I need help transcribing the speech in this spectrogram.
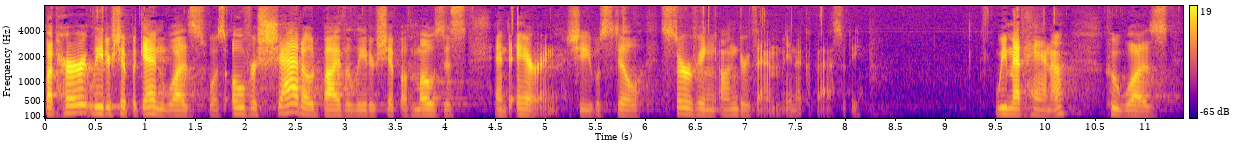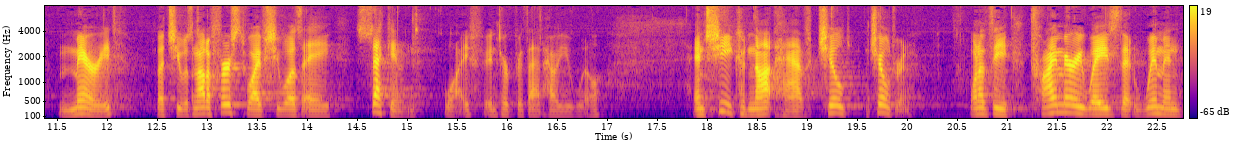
but her leadership, again, was, was overshadowed by the leadership of Moses and Aaron. She was still serving under them in a capacity. We met Hannah, who was married, but she was not a first wife, she was a second wife. Interpret that how you will. And she could not have children. One of the primary ways that women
